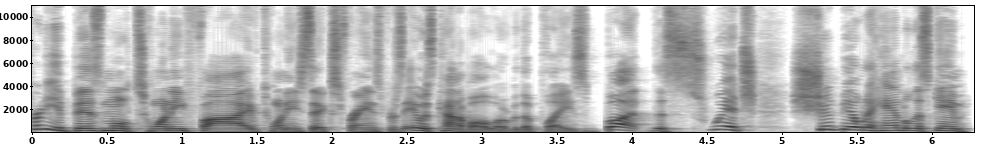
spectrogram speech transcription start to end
pretty abysmal 25, 26 frames per second. It was kind of all over the place, but the Switch should be able to handle this game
